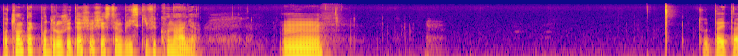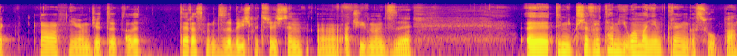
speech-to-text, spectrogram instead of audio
Początek podróży też już jestem bliski wykonania. Mm. Tutaj tak, no nie wiem gdzie to, ale teraz zdobyliśmy też ten e, achievement z e, tymi przewrotami i łamaniem kręgosłupa.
